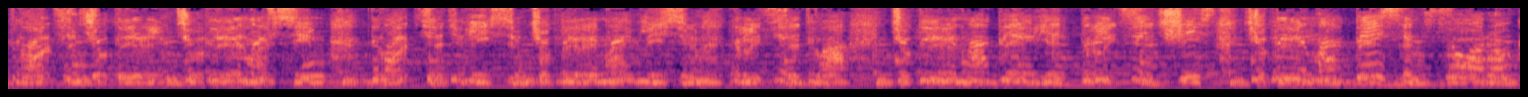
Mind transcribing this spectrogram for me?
двадцять чотири, чотири на сім, двадцять вісім, чотири на вісім, тридцять два, чотири на дев'ять, тридцять шість, чотири на десять, сорок.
